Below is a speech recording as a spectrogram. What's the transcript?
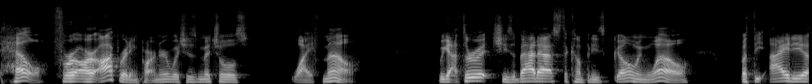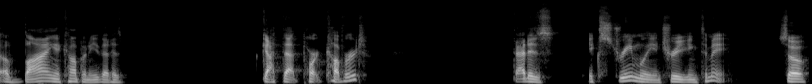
hell for our operating partner, which is Mitchell's wife, Mel. We got through it. She's a badass. The company's going well. But the idea of buying a company that has got that part covered, that is extremely intriguing to me. So,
